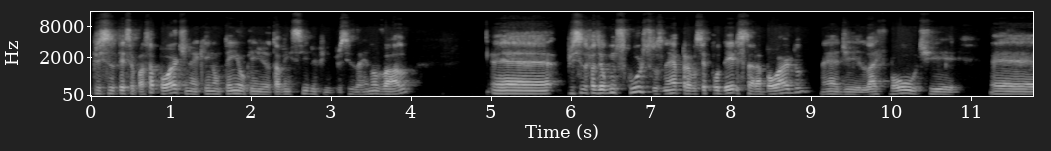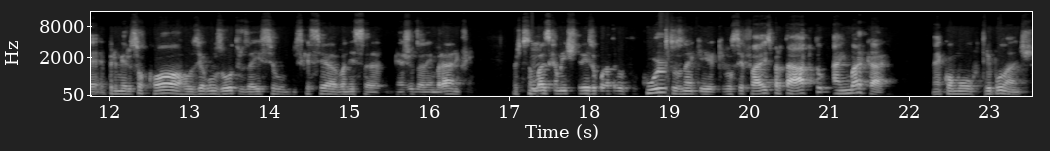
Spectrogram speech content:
precisa ter seu passaporte, né? Quem não tem ou quem já está vencido, enfim, precisa renová-lo. É, precisa fazer alguns cursos, né, para você poder estar a bordo, né, de lifeboat, é, primeiros socorros e alguns outros aí, se eu esquecer, a Vanessa me ajuda a lembrar, enfim. Acho que são basicamente três ou quatro cursos, né, que, que você faz para estar apto a embarcar, né, como tripulante.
